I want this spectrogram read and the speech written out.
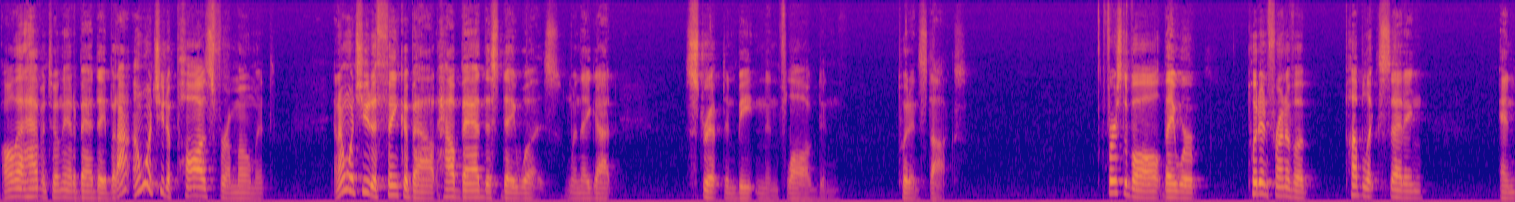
All that happened to them, they had a bad day. But I, I want you to pause for a moment and I want you to think about how bad this day was when they got stripped and beaten and flogged and put in stocks. First of all, they were put in front of a public setting and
